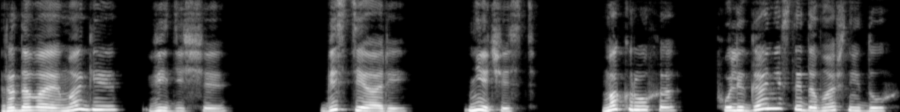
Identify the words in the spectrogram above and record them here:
Родовая магия видящая. Бестиарий. Нечисть. Макруха. Хулиганистый домашний дух.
